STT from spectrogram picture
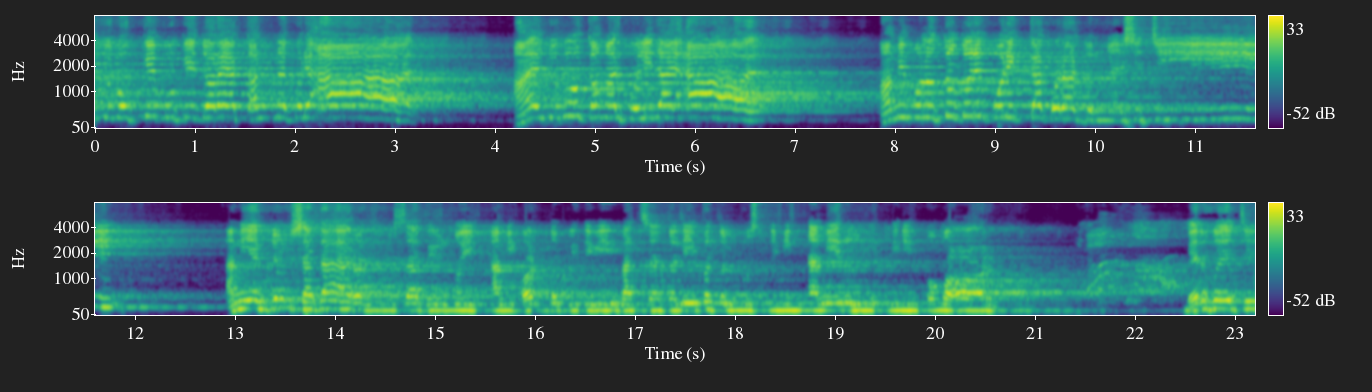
যুবককে বুকে জড়ায়, কান্না করে আয়। যুবক, আমার কলিজায় আয়। আমি মূলত তোরে পরীক্ষা করার জন্য এসেছি। আমি একজন সাধারণ মুসাফির নই, আমি অর্ধ পৃথিবীর বাদশা খলিফাতুল মুসলিমিন, আমিরুল মুমিনিন ওমর। বের হয়েছি।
